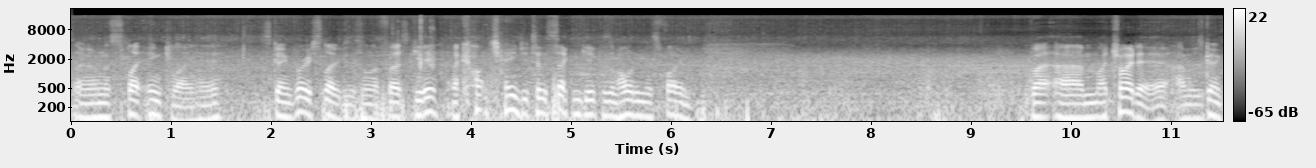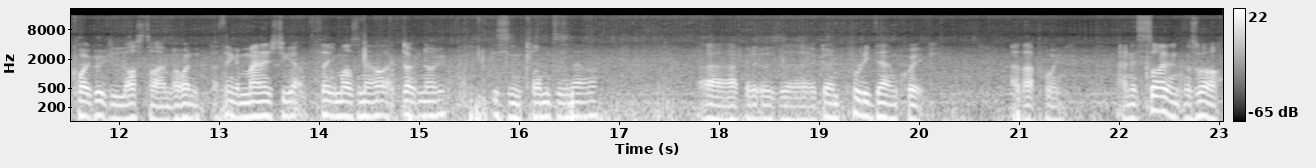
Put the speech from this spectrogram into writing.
So I'm on a slight incline here. It's going very slow because it's on the first gear and I can't change it to the second gear because I'm holding this phone. But um, I tried it I was going quite quickly last time. I went, I think I managed to get up to 30 miles an hour. I don't know. This is in kilometers an hour. Uh, but it was uh, going pretty damn quick at that. And it's silent as well.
